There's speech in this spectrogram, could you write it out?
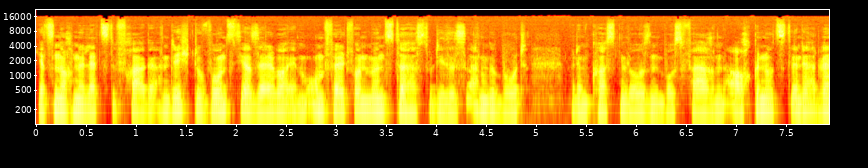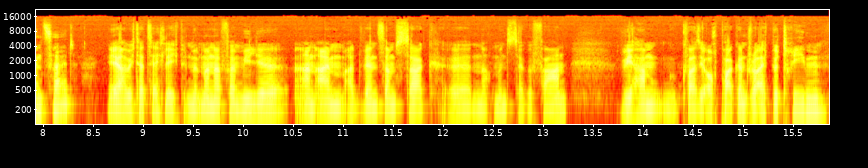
Jetzt noch eine letzte Frage an dich. Du wohnst ja selber im Umfeld von Münster. Hast du dieses Angebot mit dem kostenlosen Busfahren auch genutzt in der Adventszeit? Ja, habe ich tatsächlich. Ich bin mit meiner Familie an einem Adventssamstag äh, nach Münster gefahren. Wir haben quasi auch Park and Ride betrieben,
